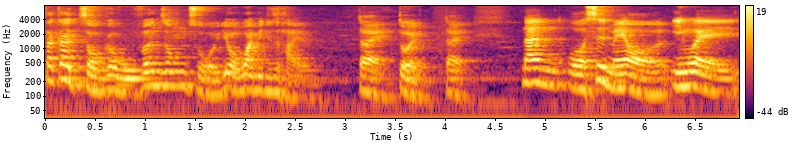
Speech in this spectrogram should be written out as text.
大概走个五分钟左右，外面就是海了。对对对，那我是没有因为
